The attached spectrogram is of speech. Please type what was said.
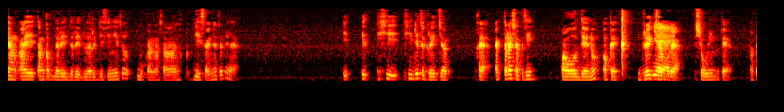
yang I tangkap dari The Riddler di sini tuh bukan masalah desainnya tapi kayak it, it, he he did a great job. Kayak aktornya siapa sih? Paul Dano? Oke great Iya, job iya, kayak showing kayak apa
